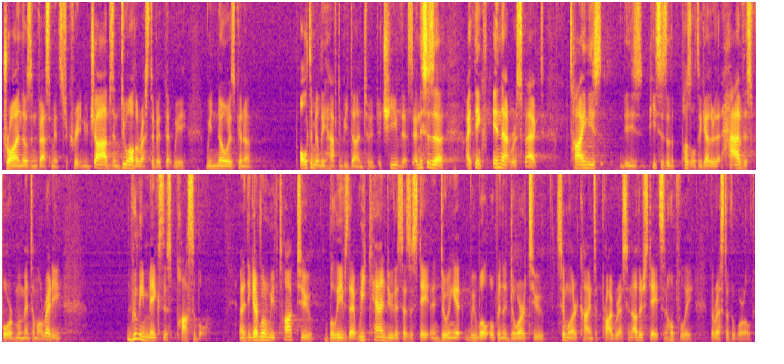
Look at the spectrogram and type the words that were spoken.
draw in those investments to create new jobs and do all the rest of it that we, we know is going to ultimately have to be done to achieve this. And this is a, I think, in that respect, tying these, these pieces of the puzzle together that have this forward momentum already really makes this possible. And I think everyone we've talked to believes that we can do this as a state, and doing it, we will open the door to similar kinds of progress in other states and hopefully the rest of the world.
